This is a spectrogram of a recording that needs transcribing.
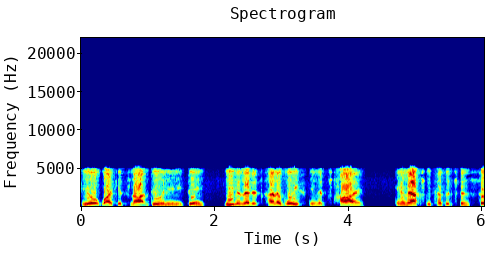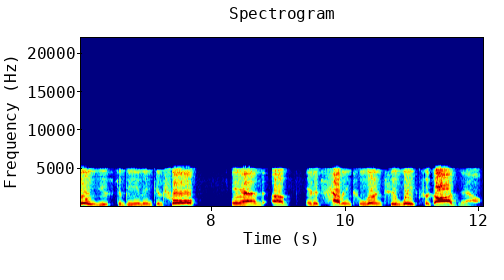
feel like it's not doing anything, even that it's kind of wasting its time, and that's because it's been so used to being in control and um, and it's having to learn to wait for God now,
